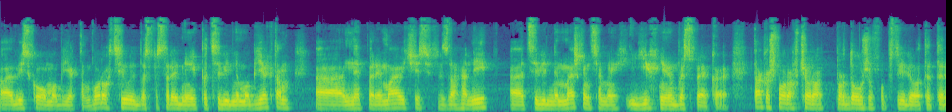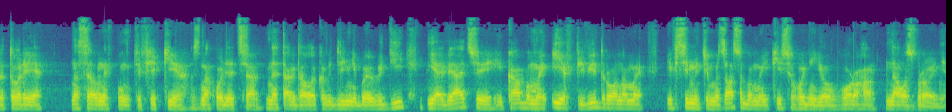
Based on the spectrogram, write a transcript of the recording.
е, військовим об'єктам. Ворог цілить безпосередньо і по цивільним об'єктам, е, не переймаючись взагалі е, цивільними мешканцями і їхньою безпекою. Також ворог вчора продовжив обстрілювати території населених пунктів, які знаходяться не так далеко від лінії бойових дій, і авіацією, і кабами, і fpv дронами, і всіми тими засобами, які сьогодні є у ворога на озброєнні.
